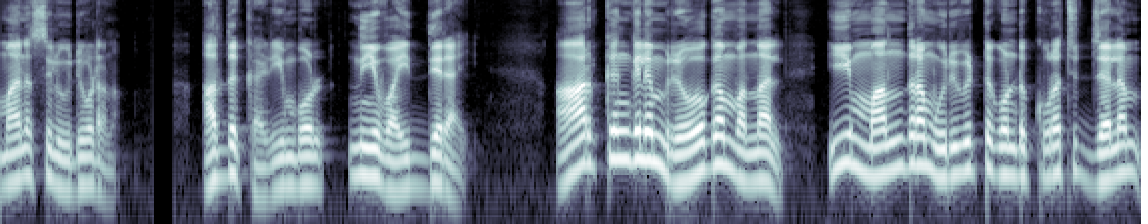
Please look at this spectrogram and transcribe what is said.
മനസ്സിൽ ഉരുവിടണം. അത് കഴിയുമ്പോൾ നീ വൈദ്യരായി. ആർക്കെങ്കിലും രോഗം വന്നാൽ ഈ മന്ത്രം ഉരുവിട്ടുകൊണ്ട് കുറച്ച് ജലം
